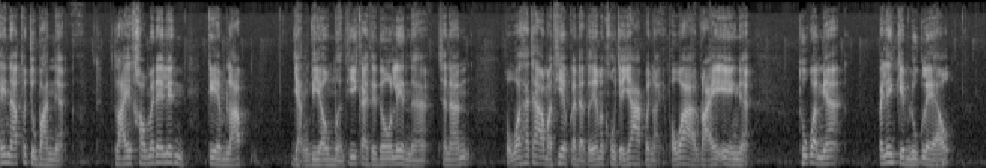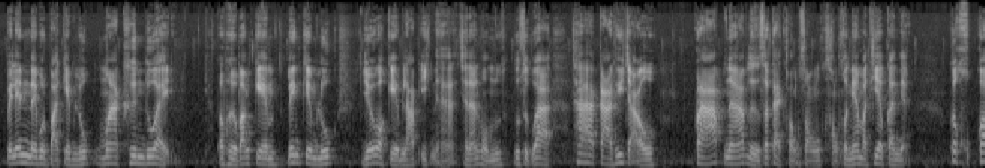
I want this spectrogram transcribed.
ท์นะปัจจุบันเนี่ยไลท์เขาไม่ได้เล่นเกมรับอย่างเดียวเหมือนที่ไกเซโดเล่นนะฮะฉะนั้นผมว่าถ้าจะเอามาเทียบกันแต่ตอนนี้มันคงจะยากไปหน่อย เพราะว่าไรท์เองเนี่ยทุกวันเนี้ยไปเล่นเกมลุกแล้ว ไปเล่นในบทบาทเกมลุกมากขึ้นด้วยเผลอบางเกมเล่นเกมลุกเยอะกว่าเกมรับอีกนะฮะ ฉะนั้นผมรู้สึกว่าถ้าการที่จะเอา กราฟนะครับหรือสแตทของสองสองคนนี้มาเทียบกันเนี่ยก็ก็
